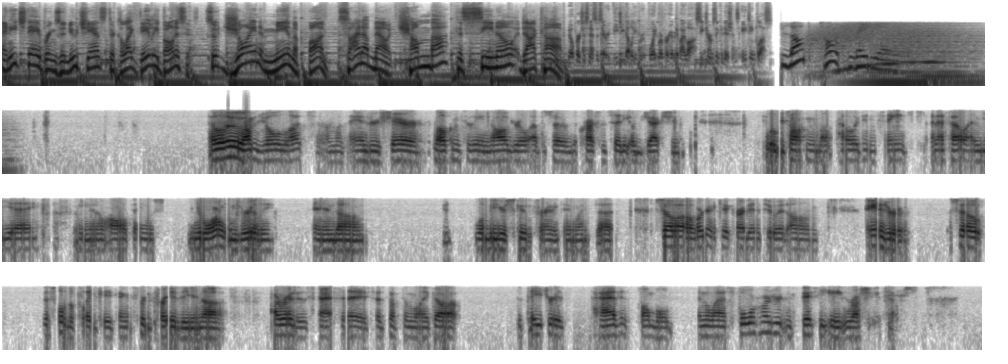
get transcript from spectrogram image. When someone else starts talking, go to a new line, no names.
and each day brings a new chance to collect daily bonuses. So join me in the fun. Sign up now at ChumbaCasino.com.
No purchase necessary. VGW. Void were prohibited by law. See terms and conditions. 18 plus.
Blog Talk Radio.
Hello, I'm Joel Lutz. I'm with Andrew Scherer. Welcome to the inaugural episode of the Crescent City Objection. We'll be talking about Pelicans, Saints, NFL, NBA, you know, all things New Orleans, really, and um, we'll be your scoop for anything like that. So uh, we're gonna kick right into it. Um, Andrew, so this whole Deflategate thing is pretty crazy, and uh, I read a stat today. It said something like uh, the Patriots haven't fumbled in the last 458 rushing attempts.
